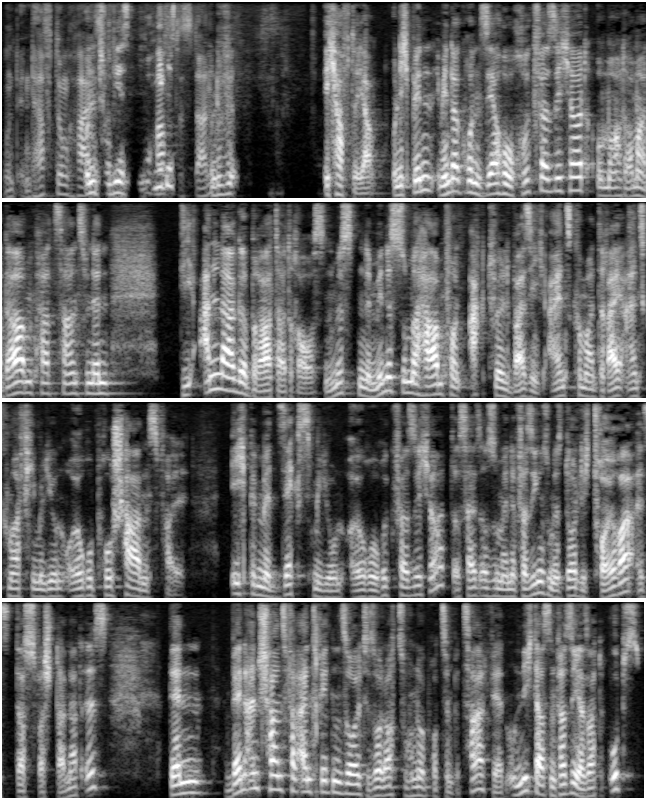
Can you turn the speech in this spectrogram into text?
Und Enthaftung heißt, und du, wirst du haftest dann? Du, ich hafte, ja. Und ich bin im Hintergrund sehr hoch rückversichert, um auch mal da ein paar Zahlen zu nennen. Die Anlageberater draußen müssten eine Mindestsumme haben von aktuell, weiß ich nicht, 1,3, 1,4 Millionen Euro pro Schadensfall. Ich bin mit 6 Millionen Euro rückversichert. Das heißt also, meine Versicherungssumme ist deutlich teurer als das, was Standard ist. Denn wenn ein Schadensfall eintreten sollte, soll auch zu 100 Prozent bezahlt werden. Und nicht, dass ein Versicherer sagt, ups,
